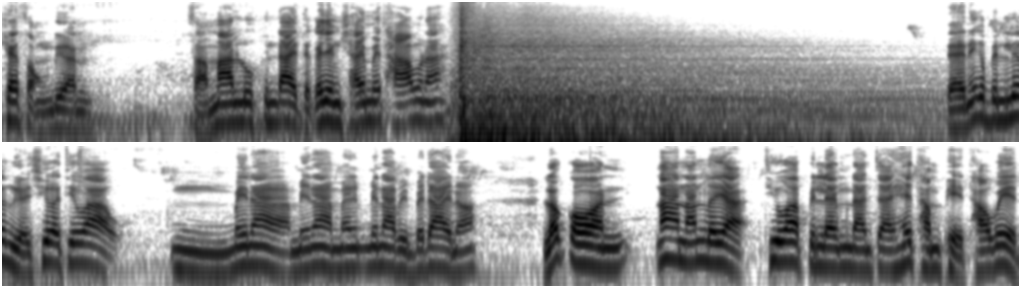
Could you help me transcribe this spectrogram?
แค่สองเดือน สามารถลุกขึ้นได้แต่ก็ยังใช้ไม้เท้านะ แต่นี่ก็เป็นเรื่องเหลือเชื่อที่ว่าอไม่น่าไม่น่าไม่ไม่น่าเป็นไปได้เนาะแล้วก่อนหน้านั้นเลยอะที่ว่าเป็นแรงบันดาลใจให้ทำเพจท้าวเวท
